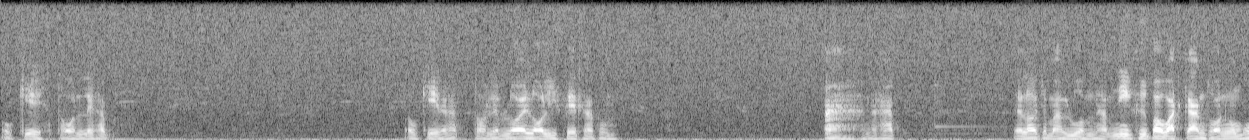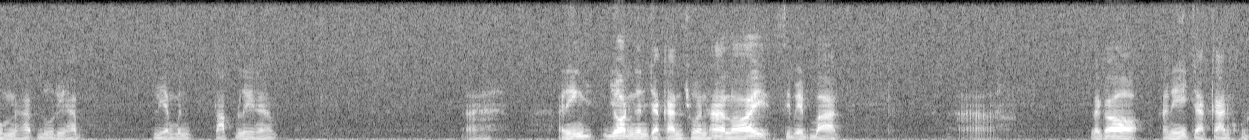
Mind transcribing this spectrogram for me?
โอเค ถอนเลยครับ โอเคนะครับ ถอนเรียบร้อยรอรีเฟซครับผม อ่า นะครับ เดี๋ยวเราจะมารวมนะครับ นี่คือประวัติการถอนของผมนะครับ ดูดิครับ เรียงเป็นตับเลยนะครับ อันนี้ยอดเงินจากการชวนห้าร้อยสิบเอ็ดบาท แล้วก็อันนี้จากการขุด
